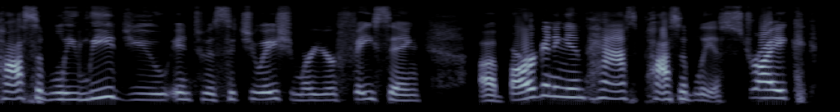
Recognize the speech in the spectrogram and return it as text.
possibly lead you into a situation where you're facing a bargaining impasse, possibly a strike.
